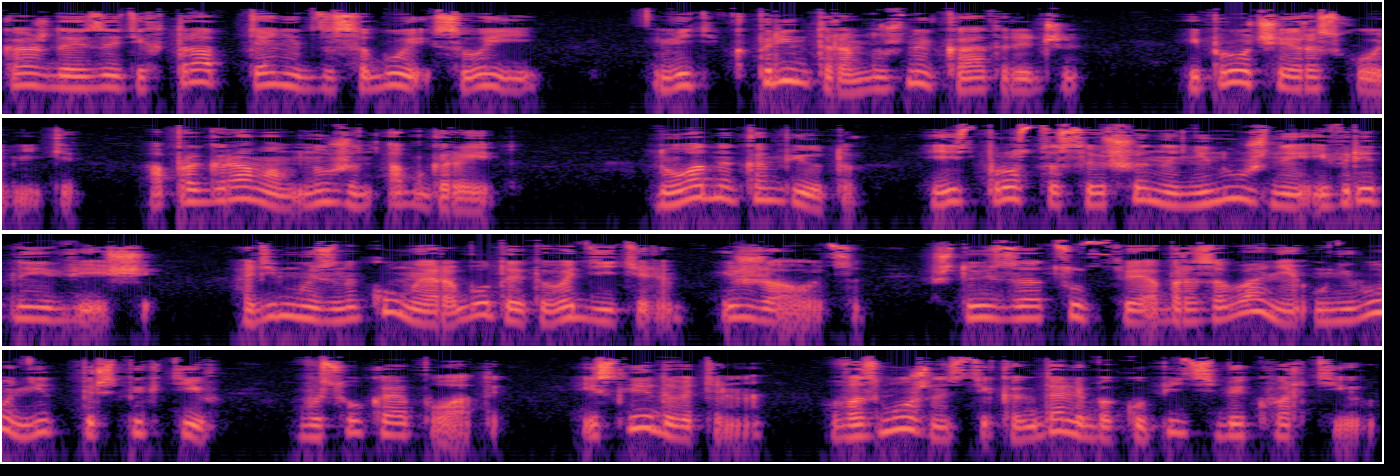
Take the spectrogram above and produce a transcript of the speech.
Каждая из этих трат тянет за собой свои, ведь к принтерам нужны картриджи и прочие расходники, а программам нужен апгрейд. Ну ладно, компьютер, есть просто совершенно ненужные и вредные вещи. Один мой знакомый работает водителем и жалуется, что из-за отсутствия образования у него нет перспектив высокой оплаты и, следовательно, возможности когда-либо купить себе квартиру.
